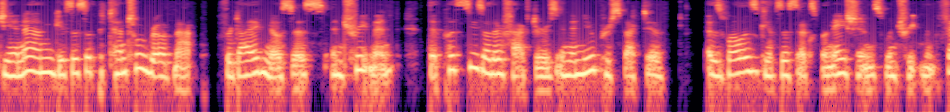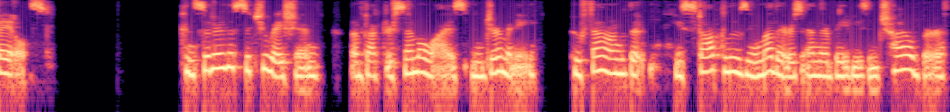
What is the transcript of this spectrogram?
GNM gives us a potential roadmap for diagnosis and treatment that puts these other factors in a new perspective as well as gives us explanations when treatment fails. Consider the situation of Dr. Semmelweis in Germany, who found that he stopped losing mothers and their babies in childbirth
